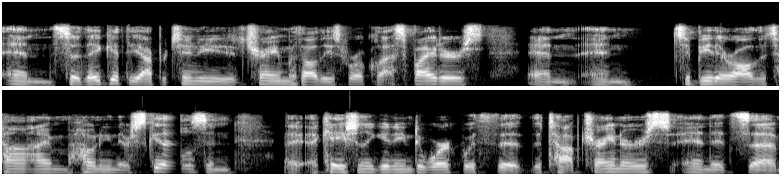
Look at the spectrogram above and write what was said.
and so they get the opportunity to train with all these world class fighters and and to be there all the time, honing their skills, and uh, occasionally getting to work with the, the top trainers. And it's uh,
